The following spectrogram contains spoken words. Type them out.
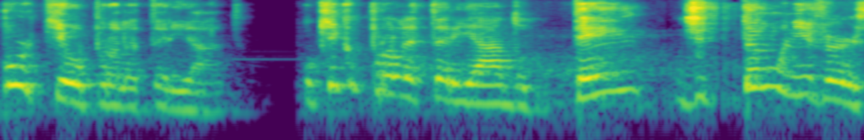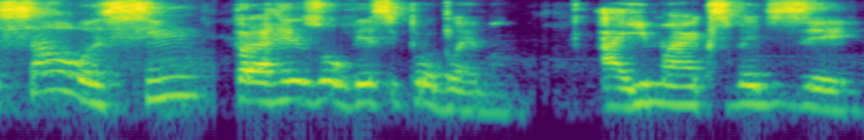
Por que o proletariado? O que, que o proletariado tem de tão universal assim para resolver esse problema? Aí Marx vai dizer:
